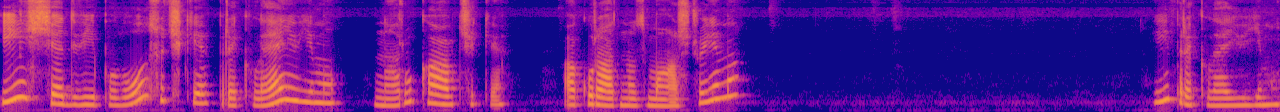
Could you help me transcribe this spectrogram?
І ще дві полосочки приклеюємо на рукавчики. Акуратно змащуємо і приклеюємо.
